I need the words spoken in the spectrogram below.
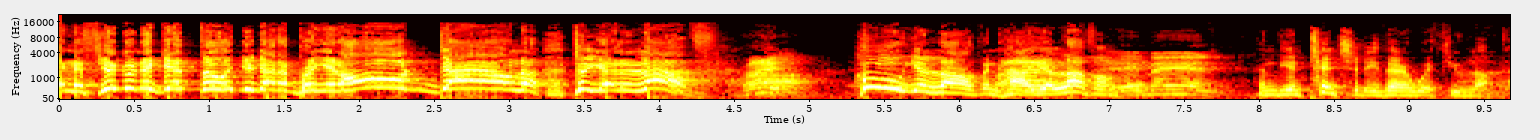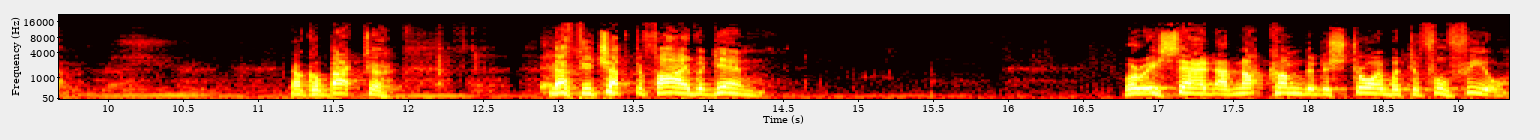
And if you're going to get through it, you got to bring it all down to your love. Right. Who you love and how you love them. Amen. And the intensity therewith you love them. Now go back to Matthew chapter 5 again, where he said, I've not come to destroy, but to fulfill.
